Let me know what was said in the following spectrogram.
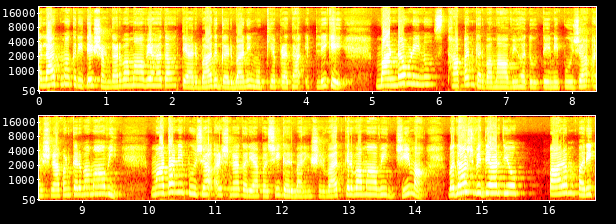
કલાત્મક રીતે શણગારવામાં આવ્યા હતા. ત્યારબાદ ગરબાની મુખ્ય પ્રથા એટલે કે માંડવણીનું સ્થાપન કરવામાં આવ્યું હતું. તેની પૂજા અર્ચના પણ કરવામાં આવી. માતાની પૂજા અર્ચના કર્યા પછી ગરબાની શરૂઆત કરવામાં આવી, જેમાં બધા જ વિદ્યાર્થીઓ પારંપરિક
